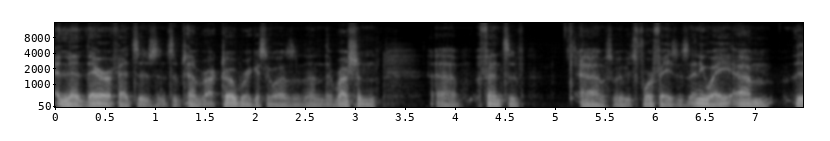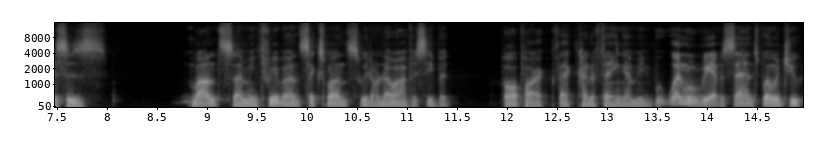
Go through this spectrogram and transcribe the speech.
and then their offensives in September, October, I guess it was, and then the Russian uh, offensive. Uh, so maybe it's four phases. Anyway, um, this is months. I mean, three months, six months. We don't know, obviously, but ballpark, that kind of thing. I mean, when would we have a sense? When would you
